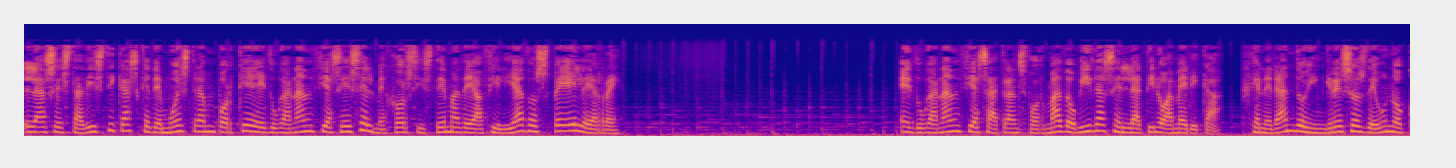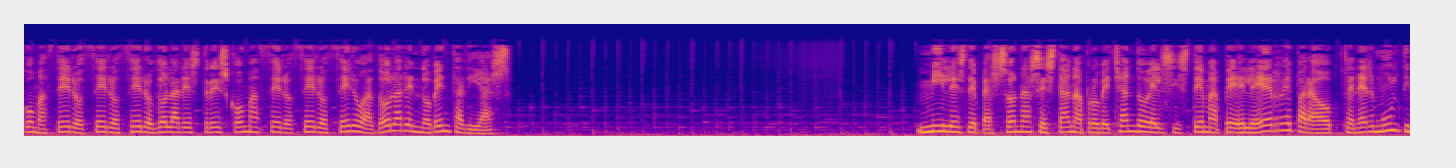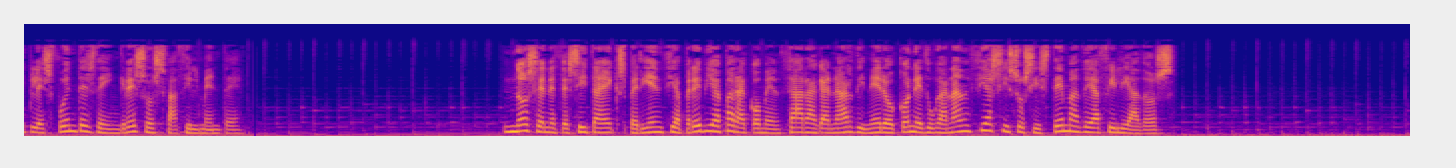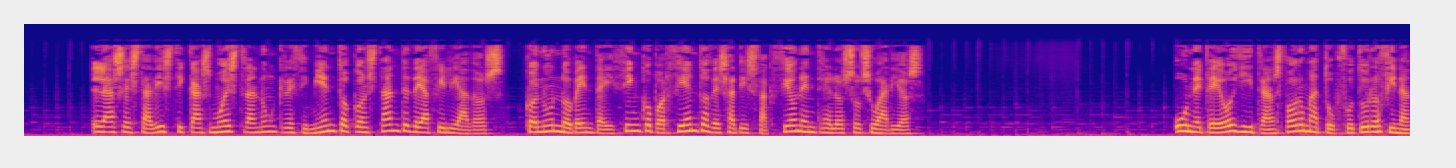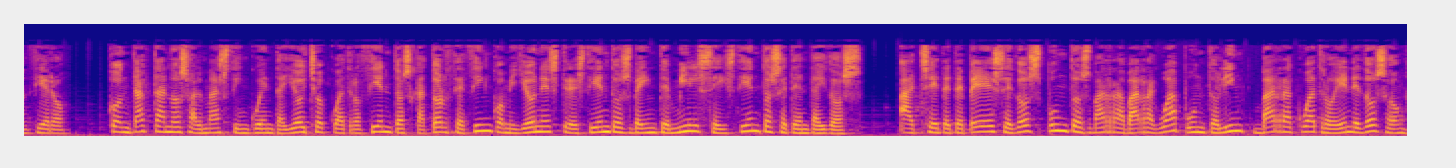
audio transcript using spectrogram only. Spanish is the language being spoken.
Las estadísticas que demuestran por qué EduGanancias es el mejor sistema de afiliados PLR. EduGanancias ha transformado vidas en Latinoamérica, generando ingresos de 1,000 dólares 3,000 a dólar en 90 días. Miles de personas están aprovechando el sistema PLR para obtener múltiples fuentes de ingresos fácilmente. No se necesita experiencia previa para comenzar a ganar dinero con EduGanancias y su sistema de afiliados. Las estadísticas muestran un crecimiento constante de afiliados, con un 95% de satisfacción entre los usuarios. Únete hoy y transforma tu futuro financiero. Contáctanos al más 58 414 5.320.672. https 2 barra barra gua.link barra 4n2 ong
